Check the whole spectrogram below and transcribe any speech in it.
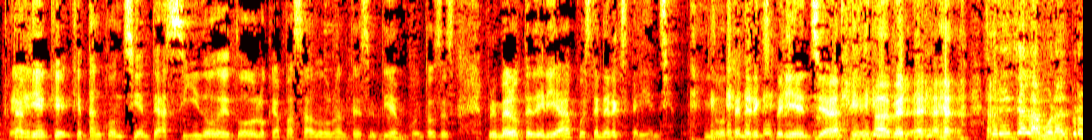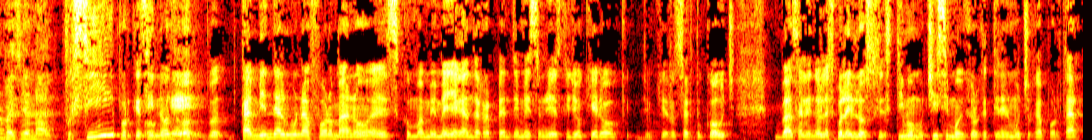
También qué, qué, tan consciente has sido de todo lo que ha pasado durante ese tiempo. Entonces, primero te diría, pues tener experiencia, ¿no? tener experiencia. A ver, eh, eh, experiencia laboral profesional. Pues sí, porque si no, también de alguna forma, ¿no? Es como a mí me llegan de repente y me dicen, oye, es que yo quiero, yo quiero ser tu coach. Van saliendo de la escuela y los estimo muchísimo y creo que tienen mucho que aportar,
